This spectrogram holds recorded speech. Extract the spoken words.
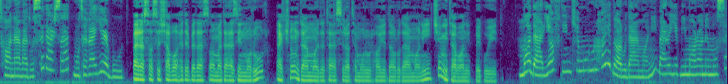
تا 93 درصد متغیر بود. بر اساس شواهد به دست آمده از این مرور، اکنون در مورد تأثیرات مرورهای دارودرمانی چه می توانید بگویید؟ ما دریافتیم که مرورهای دارودرمانی برای بیماران مسن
